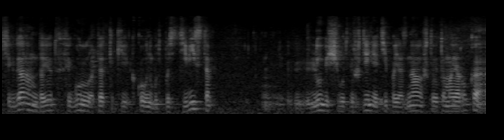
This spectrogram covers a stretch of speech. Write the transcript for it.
всегда нам дает фигуру, опять-таки, какого-нибудь позитивиста, любящего утверждения типа «я знаю, что это моя рука».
